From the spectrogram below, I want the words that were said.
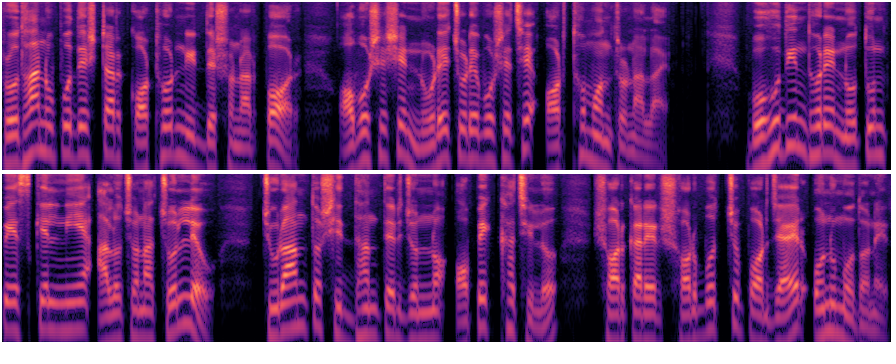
প্রধান উপদেষ্টার কঠোর নির্দেশনার পর অবশেষে নড়ে চড়ে বসেছে অর্থ মন্ত্রণালয়। বহুদিন ধরে নতুন পে স্কেল নিয়ে আলোচনা চললেও চূড়ান্ত সিদ্ধান্তের জন্য অপেক্ষা ছিল সরকারের সর্বোচ্চ পর্যায়ের অনুমোদনের।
